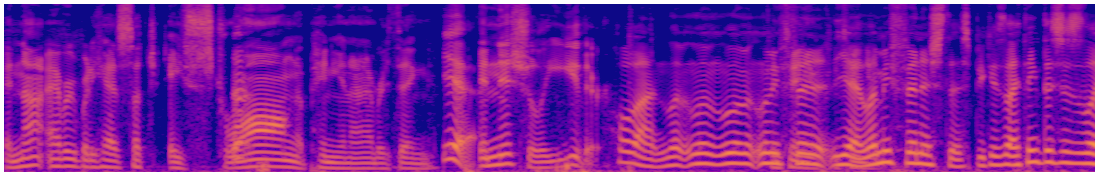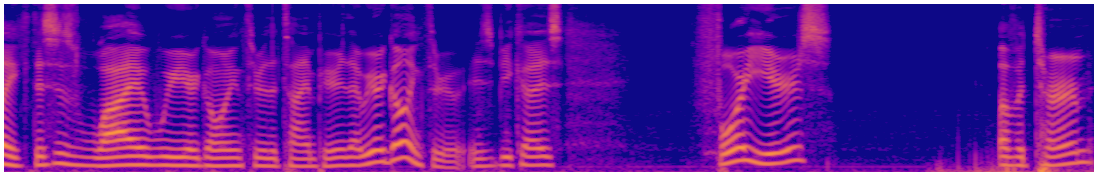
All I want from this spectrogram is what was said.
and not everybody has such a uh-uh. strong opinion on everything Yeah. initially either. Hold on. Let, let, let, let me finish. Yeah, let me finish this because I think this is like this is why we are going through the time period that we are going through is because 4 years of a term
